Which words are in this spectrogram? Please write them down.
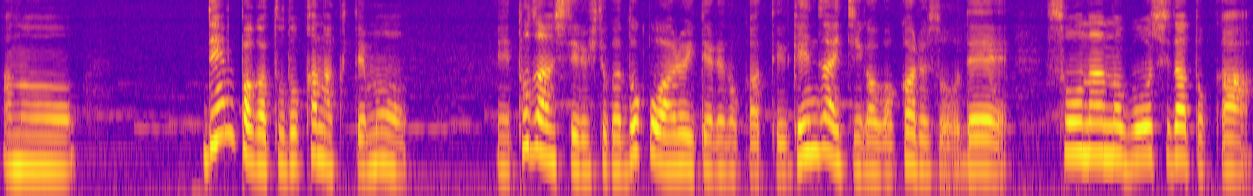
あの電波が届かなくてもえ登山してる人がどこを歩いてるのかっていう現在地がわかるそうで遭難の防止だとか、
